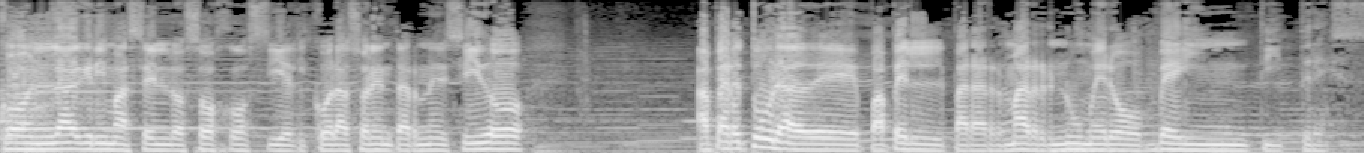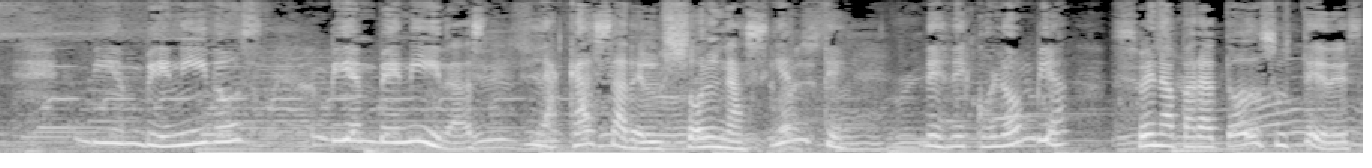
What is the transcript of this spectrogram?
Con lágrimas en los ojos y el corazón enternecido. Apertura de papel para armar número 23. Bienvenidos, bienvenidas. La Casa del Sol Naciente desde Colombia suena para todos ustedes,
